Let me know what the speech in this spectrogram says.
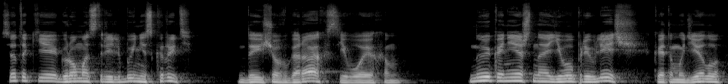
Все-таки гром от стрельбы не скрыть, да еще в горах с его эхом. Ну и, конечно, его привлечь к этому делу,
